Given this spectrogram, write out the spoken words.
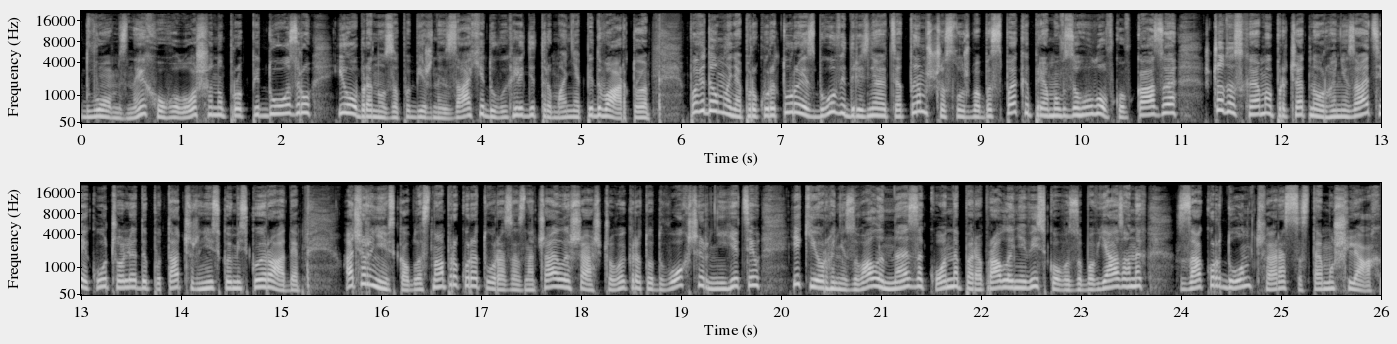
двом з них оголошено про підозру і обрано запобіжний захід у вигляді тримання під вартою. Повідомлення прокуратури СБУ відрізняються тим, що служба безпеки прямо в заголовку вказує, що до схеми причетна організація, яку очолює депутат Чернігівської міської ради. А Чернігівська обласна прокуратура зазначає лише, що викрито двох чернігівців, які організували незаконне переправлення військовозобов'язаних за кордон через систему шлях.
